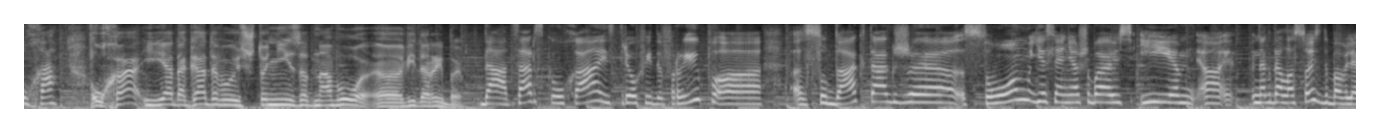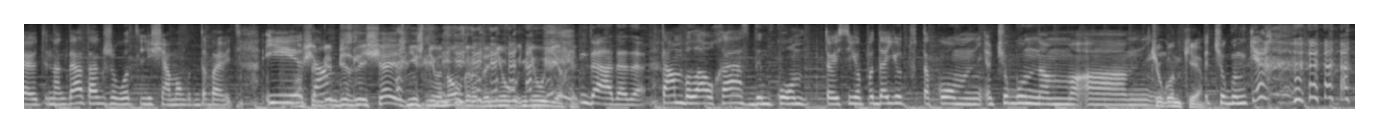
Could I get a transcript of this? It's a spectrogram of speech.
Уха. Уха, и я догадываюсь, что не из одного э, вида рыбы. Да, царская уха из трех видов рыб. Э, судак также, сом, если я не ошибаюсь. И э, иногда лосось добавляют, иногда также вот леща могут добавить. И в общем, там... без леща из Нижнего Новгорода не, не уехать. Да, да, да. Там была уха с дымком. То есть ее подают в таком чугунном... Чугунке. Чугунке.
